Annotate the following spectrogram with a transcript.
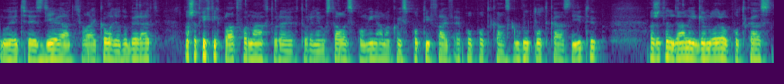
budete zdieľať, lajkovať, odoberať na všetkých tých platformách, ktoré, ktoré neustále spomínam, ako je Spotify, Apple Podcast, Google Podcast, YouTube. A že ten daný Gamblerov podcast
